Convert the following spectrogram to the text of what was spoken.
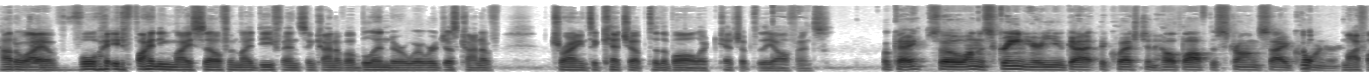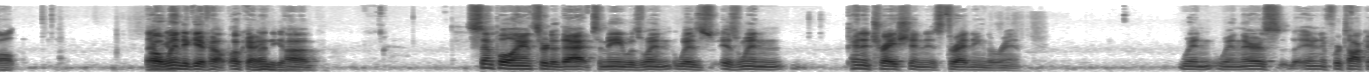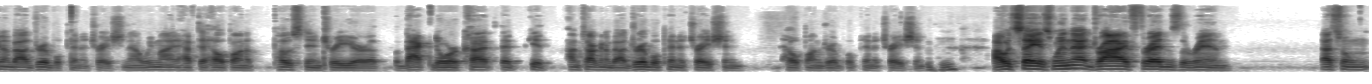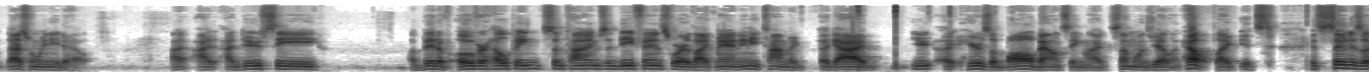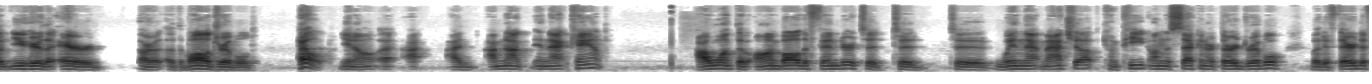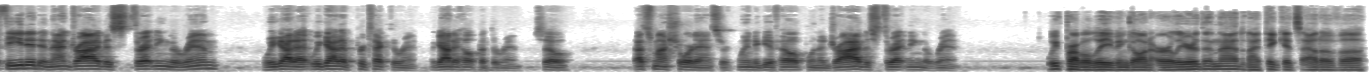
how do yeah. I avoid finding myself in my defense in kind of a blender where we're just kind of trying to catch up to the ball or catch up to the offense? Okay, so on the screen here, you've got the question help off the strong side oh, corner. Oh, my fault. There oh, when to give help. Okay. When to give uh. Simple answer to that to me was when was is when penetration is threatening the rim when when there's and if we're talking about dribble penetration now we might have to help on a post entry or a, a backdoor cut that get i'm talking about dribble penetration help on dribble penetration. Mm-hmm. I would say is when that drive threatens the rim, that's when that's when we need to help. I, I, I do see a bit of over helping sometimes in defense where like man anytime a, a guy you uh, hears a ball bouncing like someone's yelling help like it's as soon as a, you hear the air or uh, the ball dribbled help you know I, I i'm not in that camp i want the on ball defender to to to win that matchup compete on the second or third dribble but if they're defeated and that drive is threatening the rim we gotta we gotta protect the rim we gotta help at the rim so that's my short answer. When to give help when a drive is threatening the rim. We've probably even gone earlier than that, and I think it's out of uh,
